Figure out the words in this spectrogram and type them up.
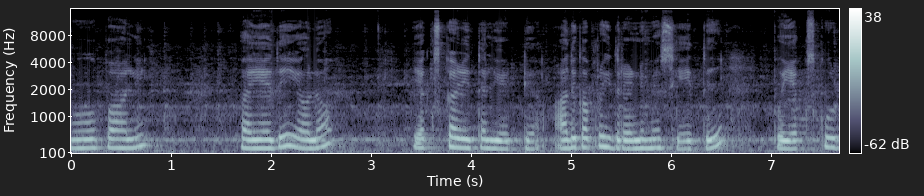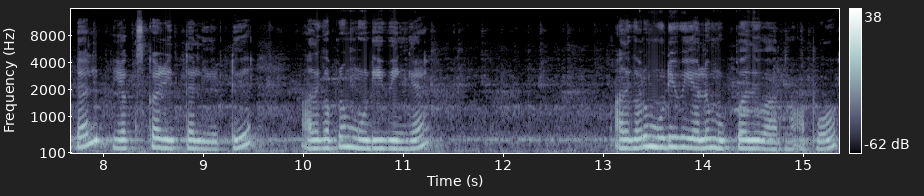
கோபாலின் வயது எவ்வளோ? எக்ஸ் கழித்தல் எட்டு. அதுக்கப்புறம் இது ரெண்டுமே சேர்த்து இப்போ எக்ஸ் கூட்டல் எக்ஸ் கழித்தல் எட்டு. அதுக்கப்புறம் முடிவிங்க. அதுக்கப்புறம் முடிவு எவ்வளோ? முப்பது வரணும். அப்போது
